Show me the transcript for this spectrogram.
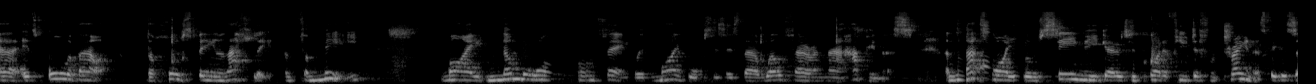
Uh, it's all about the horse being an athlete, and for me, my number one thing with my horses is their welfare and their happiness, and that's why you'll see me go to quite a few different trainers because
